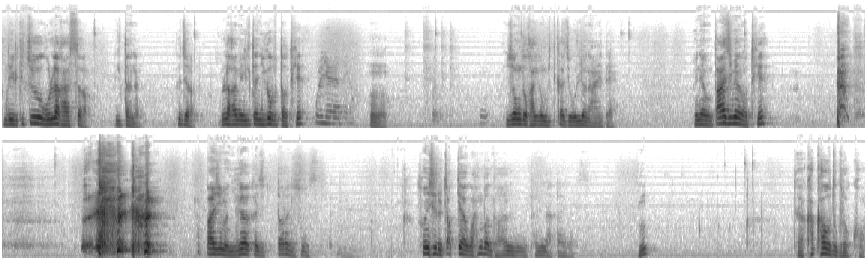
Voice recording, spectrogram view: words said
근데 이렇게 쭉 올라갔어 일단은 그죠 올라가면 일단 이거부터 어떻게 올려야 돼요. 응. 이 정도 가격 밑까지 올려놔야 돼. 왜냐하면 빠지면 어떻게? 빠지면 이 가격까지 떨어질 수가 있어. 손실을 적게 하고 한 번 더 하는 편이 낫다 이 말이지. 응? 자 카카오도 그렇고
